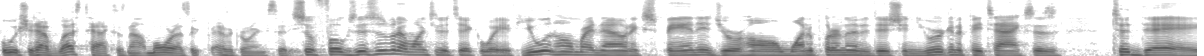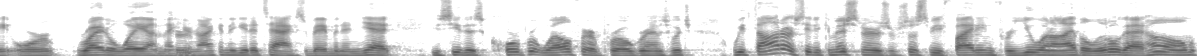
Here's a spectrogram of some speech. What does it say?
But we should have less taxes, not more, as a, as a growing city. So, folks, this is what I want you to take away. If you went home right now and expanded your home, want to put on an addition, you are going to pay taxes today or right away on that. You're not going to get a tax abatement. And yet, you see this corporate welfare programs, which we thought our city commissioners were supposed to be fighting for you and I, the little guy at home,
